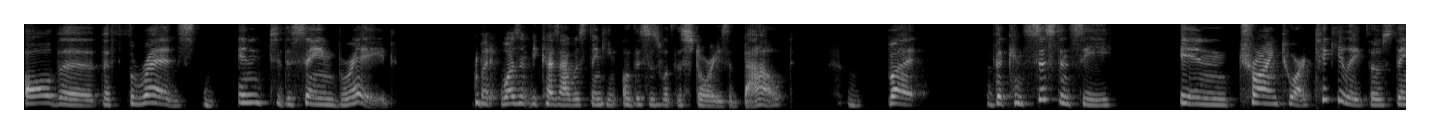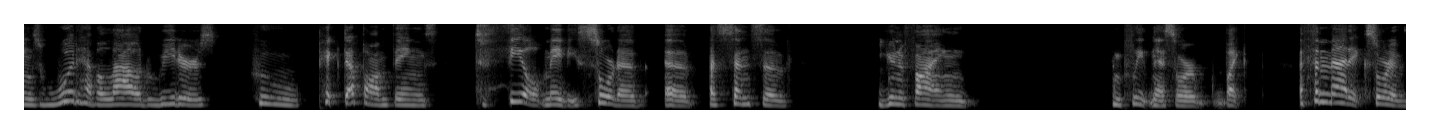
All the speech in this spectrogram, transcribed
all the the threads into the same braid. But it wasn't because I was thinking, oh, this is what the story is about. But the consistency in trying to articulate those things would have allowed readers who picked up on things to feel maybe sort of a, a sense of unifying completeness or like a thematic sort of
